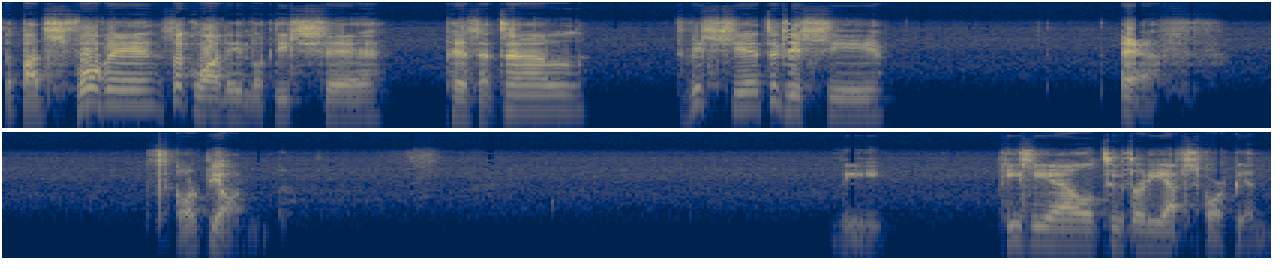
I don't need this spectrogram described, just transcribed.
the Państwowe Zakłady Lotnicze PZL 230 F scorpion the PZL 230F Scorpion.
